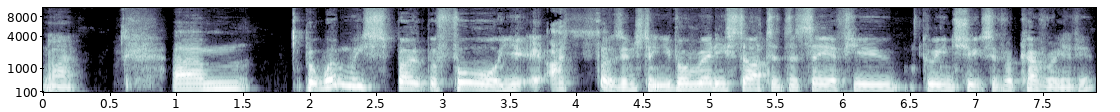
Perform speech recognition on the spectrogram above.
Right. Um, but when we spoke before, you, I thought it was interesting. You've already started to see a few green shoots of recovery, have you?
